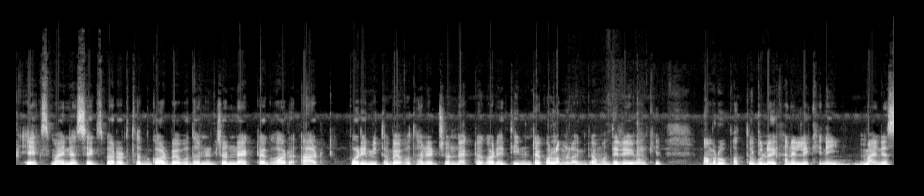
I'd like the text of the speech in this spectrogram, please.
এক্স মাইনাস এক্স বার অর্থাৎ গড় ব্যবধানের জন্য একটা ঘর আর পরিমিত ব্যবধানের জন্য একটা ঘরে। তিনটা কলম লাগবে আমাদের এই অঙ্কে। আমরা উপাত্তগুলো এখানে লিখে নিই। Minus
